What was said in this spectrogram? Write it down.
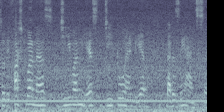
So the first one is G1, S, G2 and M. That is the answer.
